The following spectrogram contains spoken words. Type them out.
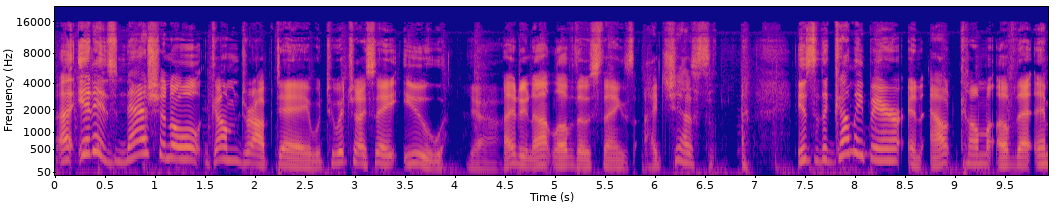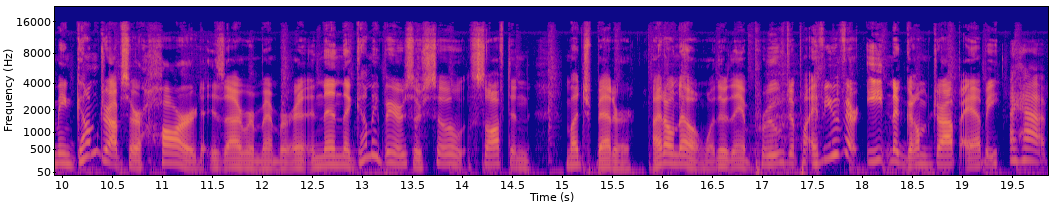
Uh, it is National Gumdrop Day, to which I say, ew. yeah. I do not love those things. I just. Is the gummy bear an outcome of that? I mean, gumdrops are hard, as I remember, and then the gummy bears are so soft and much better. I don't know whether they improved upon. Have you ever eaten a gumdrop, Abby? I have.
